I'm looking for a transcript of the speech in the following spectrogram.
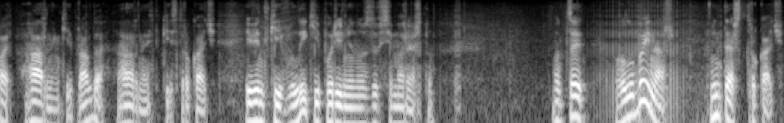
Гарненький, правда? Гарний такий строкач. І він такий великий порівняно з усіма решту. Оцей голубий наш, він теж строкач.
